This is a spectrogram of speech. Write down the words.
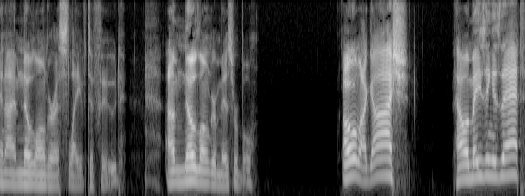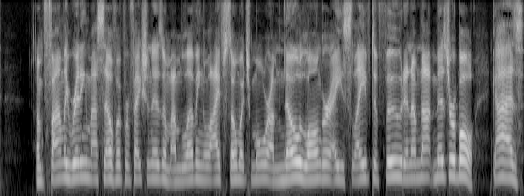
And I am no longer a slave to food. I'm no longer miserable. Oh my gosh. How amazing is that? I'm finally ridding myself of perfectionism. I'm loving life so much more. I'm no longer a slave to food and I'm not miserable. Guys,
